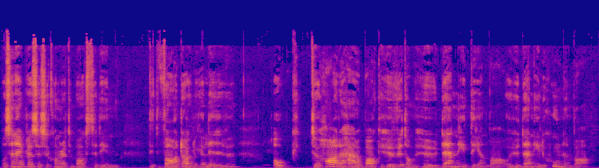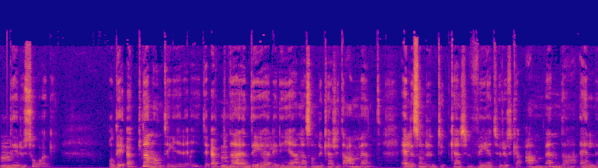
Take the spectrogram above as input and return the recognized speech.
Och sen helt plötsligt så kommer du tillbaks till din, ditt vardagliga liv och du har det här bak i huvudet om hur den idén var och hur den illusionen var, Mm. det du såg. Och det öppnar någonting i dig. Det öppnar en del i din hjärna som du kanske inte använt. Eller som du inte kanske vet hur du ska använda eller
